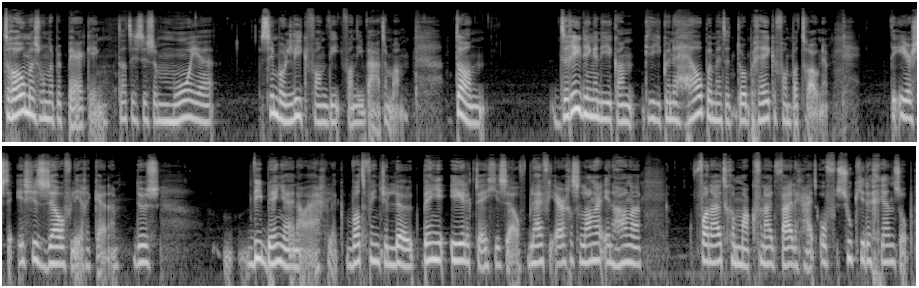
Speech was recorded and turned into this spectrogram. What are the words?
Dromen zonder beperking, dat is dus een mooie symboliek van die, van die waterman. Dan drie dingen die je, kan, die je kunnen helpen met het doorbreken van patronen. De eerste is jezelf leren kennen. Dus wie ben jij nou eigenlijk? Wat vind je leuk? Ben je eerlijk tegen jezelf? Blijf je ergens langer in hangen vanuit gemak, vanuit veiligheid? Of zoek je de grens op?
